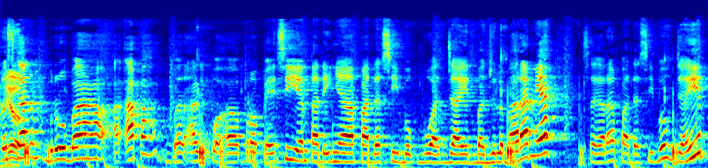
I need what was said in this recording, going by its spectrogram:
terus yuk. kan berubah apa beralih eh, profesi yang tadinya pada sibuk buat jahit baju lebaran ya, sekarang pada sibuk jahit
